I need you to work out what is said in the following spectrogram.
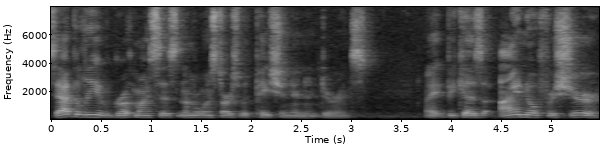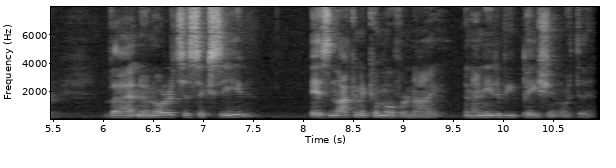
So I believe growth mindset number one starts with patience and endurance, right? Because I know for sure that in order to succeed, it's not going to come overnight, and I need to be patient with it.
